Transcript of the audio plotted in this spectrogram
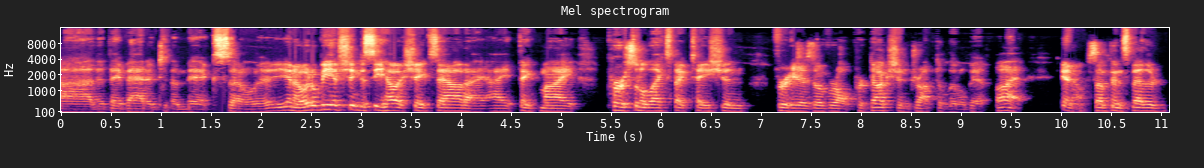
uh, that they've added to the mix. So uh, you know it'll be interesting to see how it shakes out. I, I, think my personal expectation for his overall production dropped a little bit, but you know something's better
